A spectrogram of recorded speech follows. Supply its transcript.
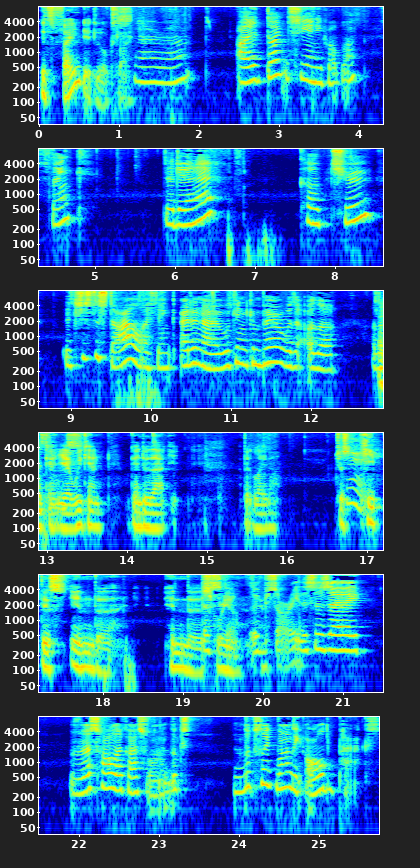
It's faded. Looks like. Snow. I don't see any problem. Think. Dedenne. Kochu. It's just a style, I think. I don't know. We can compare it with the other other Okay, things. yeah, we can we can do that a bit later. Just Yeah. keep this in the in the screen. Oops, sorry. This is a reverse holocaust form. It looks it looks like one of the old packs.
